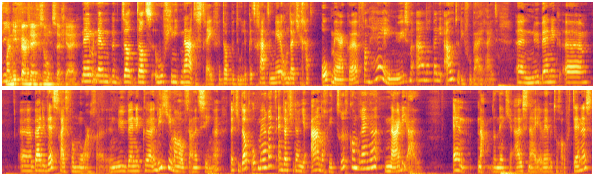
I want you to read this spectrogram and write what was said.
die... Maar niet per se gezond, zeg jij? Nee, nee dat, dat hoef je niet na te streven. Dat bedoel ik. Het gaat er meer om dat je gaat opmerken van... hé, hey, nu is mijn aandacht bij die auto die voorbij rijdt. nu ben ik... Uh, bij de wedstrijd van morgen. Nu ben ik uh, een liedje in mijn hoofd aan het zingen. Dat je dat opmerkt en dat je dan je aandacht weer terug kan brengen naar die ui. En nou, dan denk je, uitsnijden, we hebben het toch over tennis.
